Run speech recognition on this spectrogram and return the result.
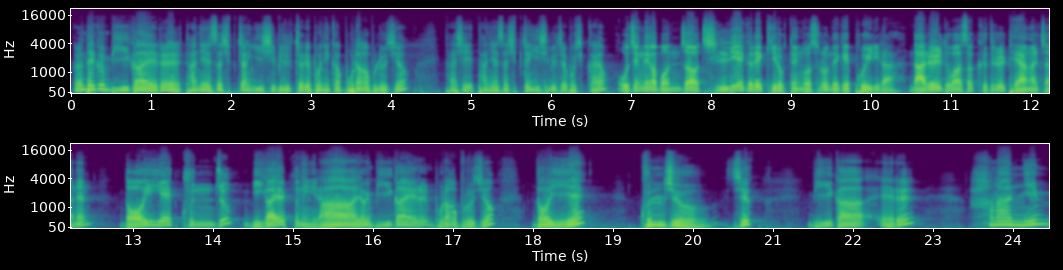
그런데 그 미가엘을 다니엘서 10장 21절에 보니까 뭐라고 부르지요? 다시 다니엘서 10장 21절 보실까요? 오직 내가 먼저 진리의 글에 기록된 것으로 내게 보이리라. 나를 도와서 그들을 대항할 자는 너희의 군주 미가엘 뿐이니라. 아 여기 미가엘을 뭐라고 부르죠? 너희의 군주 즉 미가엘을 하나님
